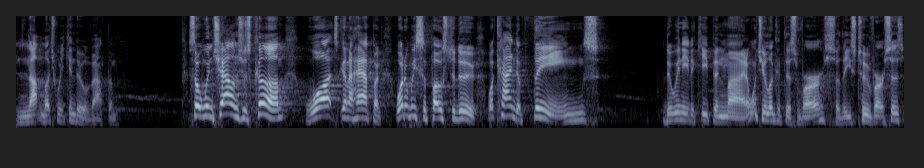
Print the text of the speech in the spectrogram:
Not much we can do about them. So, when challenges come, what's going to happen? What are we supposed to do? What kind of things do we need to keep in mind? I want you to look at this verse, or these two verses,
